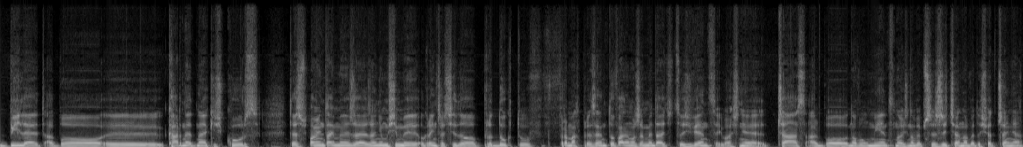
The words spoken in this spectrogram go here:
bilet albo y, karnet na jakiś kurs. Też pamiętajmy, że, że nie musimy ograniczać się do produktów w ramach prezentów, ale możemy dać coś więcej. Właśnie czas albo nową umiejętność, nowe przeżycia, nowe nowe doświadczenia.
